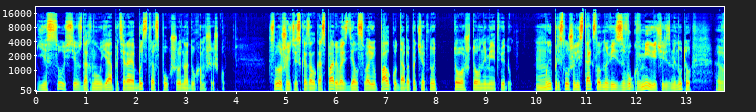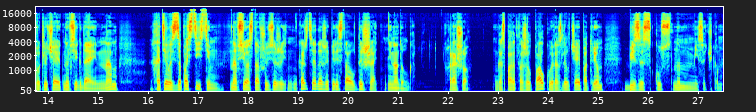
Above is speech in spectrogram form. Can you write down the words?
«Иисусе!» — вздохнул я, потирая быстро вспухшую над ухом шишку. «Слушайте», — сказал Гаспар и воздел свою палку, дабы подчеркнуть то, что он имеет в виду. Мы прислушались так, словно весь звук в мире через минуту выключают навсегда, и нам хотелось запастись им на всю оставшуюся жизнь. Кажется, я даже перестал дышать ненадолго. «Хорошо». Гаспар отложил палку и разлил чай по трем безыскусным мисочкам.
